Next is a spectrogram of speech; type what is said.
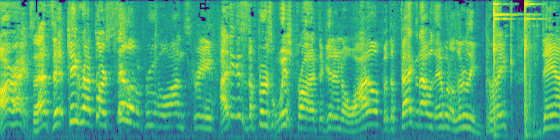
All right, so that's it. King Reptar seal of approval on screen. I think this is the first Wish product to get in a while, but the fact that I was able to literally break damn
